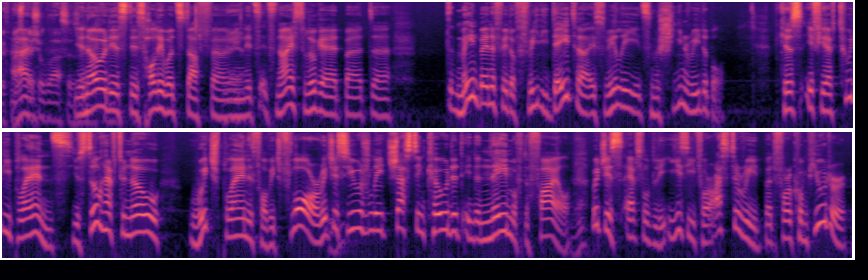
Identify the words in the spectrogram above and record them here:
with my special glasses. You know this this Hollywood stuff. Uh, yeah, I mean, yeah. it's it's nice to look at, but uh, the main benefit of 3D data is really it's machine readable. Because if you have 2D plans, you still have to know which plan is for which floor, which is usually just encoded in the name of the file, yeah. which is absolutely easy for us to read, but for a computer,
